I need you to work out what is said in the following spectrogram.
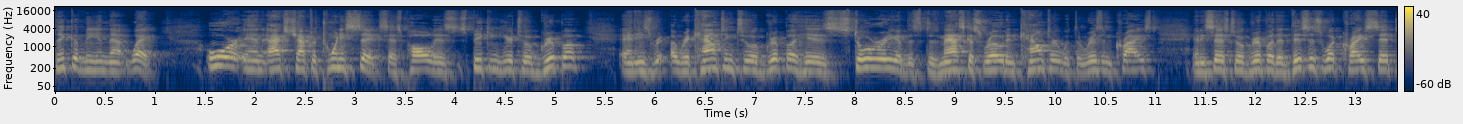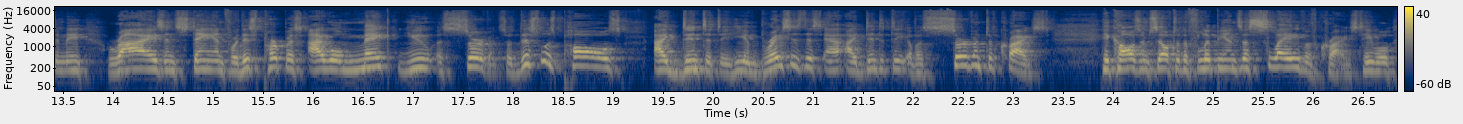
Think of me in that way. Or in Acts chapter 26, as Paul is speaking here to Agrippa, and he's re- recounting to Agrippa his story of this Damascus Road encounter with the risen Christ. And he says to Agrippa that this is what Christ said to me rise and stand. For this purpose, I will make you a servant. So this was Paul's identity. He embraces this identity of a servant of Christ. He calls himself to the Philippians a slave of Christ. He will,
